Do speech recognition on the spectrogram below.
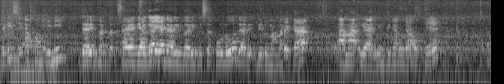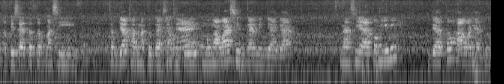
Jadi si Apeng ini dari per- saya jaga ya dari 2010 dari di rumah mereka sama ya intinya udah oke. Tapi saya tetap masih kerja karena tugasnya untuk mengawasin kan menjaga nah si Apong ini jatuh awannya tuh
